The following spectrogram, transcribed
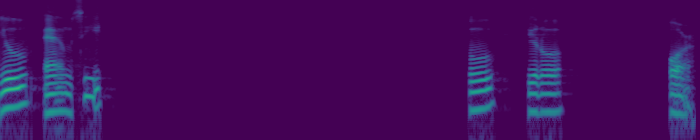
UMC. Two zero four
